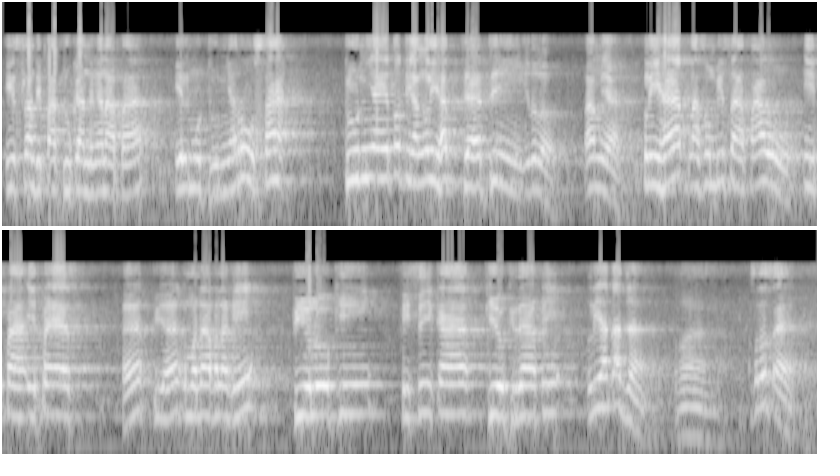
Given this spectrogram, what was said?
Islam dipadukan dengan apa? Ilmu dunia rusak. Dunia itu tinggal lihat jadi gitu loh. Paham ya? Lihat langsung bisa tahu IPA, IPS, eh, biar kemudian apa lagi? Biologi, fisika, geografi, lihat aja. Wah, selesai.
